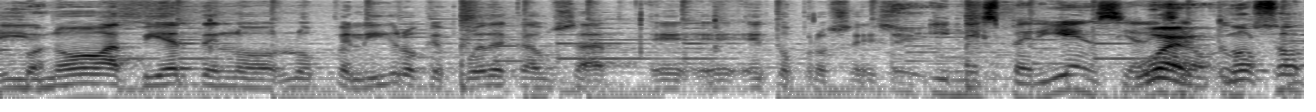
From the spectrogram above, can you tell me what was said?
y no advierten los peligros que puede causar eh, eh, estos procesos. Inexperiencia. Bueno, nosotros...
